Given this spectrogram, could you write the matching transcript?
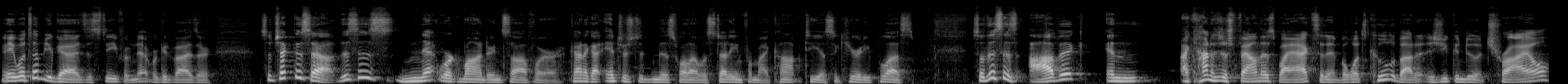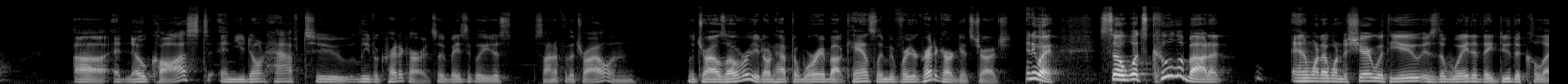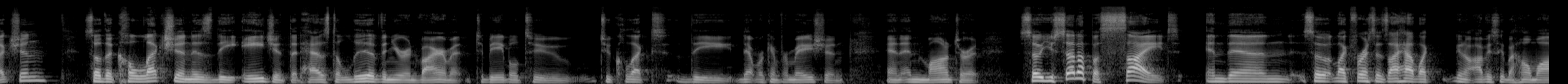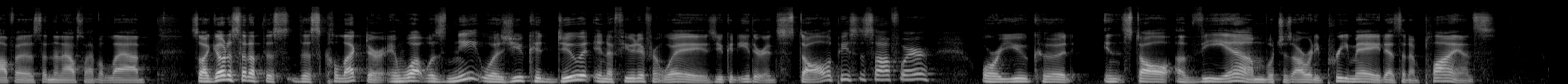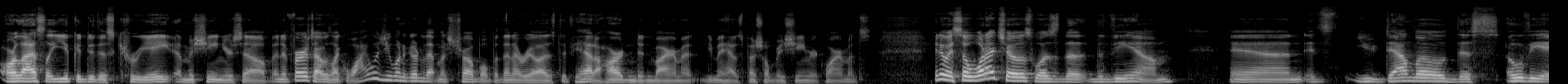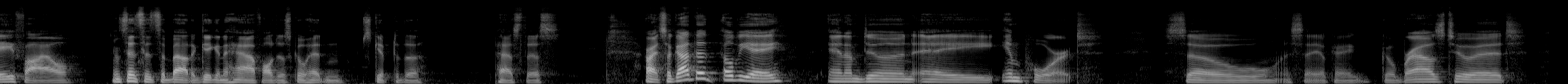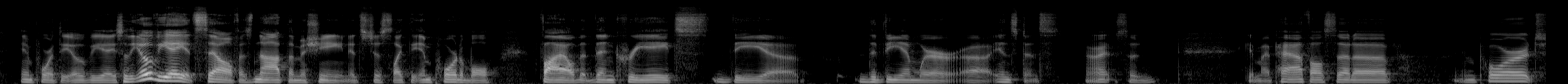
Hey, what's up, you guys? It's Steve from Network Advisor. So, check this out. This is network monitoring software. Kind of got interested in this while I was studying for my CompTIA Security Plus. So, this is Auvik, and I kind of just found this by accident. But what's cool about it is you can do a trial uh, at no cost, and you don't have to leave a credit card. So, basically, you just sign up for the trial and the trial's over. You don't have to worry about canceling before your credit card gets charged. Anyway, so what's cool about it and what I wanted to share with you is the way that they do the collection. So the collection is the agent that has to live in your environment to be able to to collect the network information and and monitor it. So you set up a site and then so like for instance I have like you know obviously my home office and then I also have a lab. So I go to set up this this collector and what was neat was you could do it in a few different ways. You could either install a piece of software or you could install a VM, which is already pre-made as an appliance. Or lastly, you could do this create a machine yourself. And at first I was like, why would you want to go to that much trouble? But then I realized if you had a hardened environment, you may have special machine requirements. Anyway, so what I chose was the, the VM and it's you download this OVA file. And since it's about a gig and a half, I'll just go ahead and skip to the past this. All right, so got the OVA and I'm doing a import. So I say, okay, go browse to it, import the OVA. So the OVA itself is not the machine. It's just like the importable file that then creates the uh, the VMware uh, instance. All right, so get my path all set up, import.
